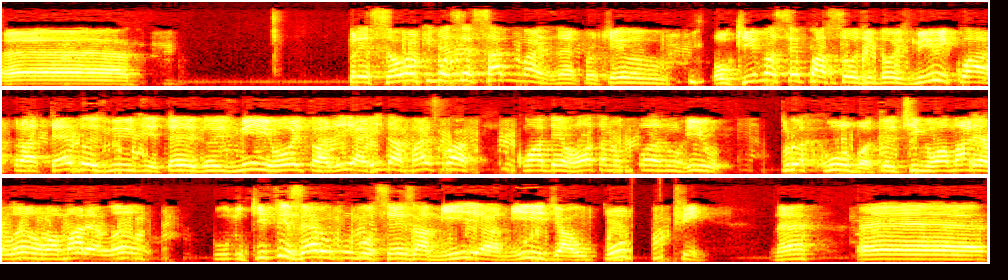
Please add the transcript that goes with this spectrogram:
É, Pressão é o que você sabe mais, né? Porque o, o que você passou de 2004 até 2008 ali, ainda mais com a, com a derrota no, no Rio para Cuba, aquele time, o amarelão, o amarelão, o, o que fizeram com vocês, a mídia, a mídia, o público, enfim, né? É,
